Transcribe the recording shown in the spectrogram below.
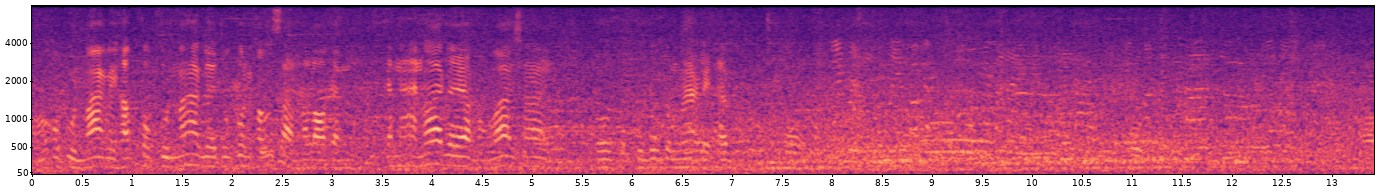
อ๋ออบอุ่นมากเลยครับขอบคุณมากเลยทุกคนเขาอุตสั่งมารอกันกันนานมากเลยอะผมว่าใช่โอ้ขอบคุณทุกคนมากเลยครับโอ้อ๋อ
